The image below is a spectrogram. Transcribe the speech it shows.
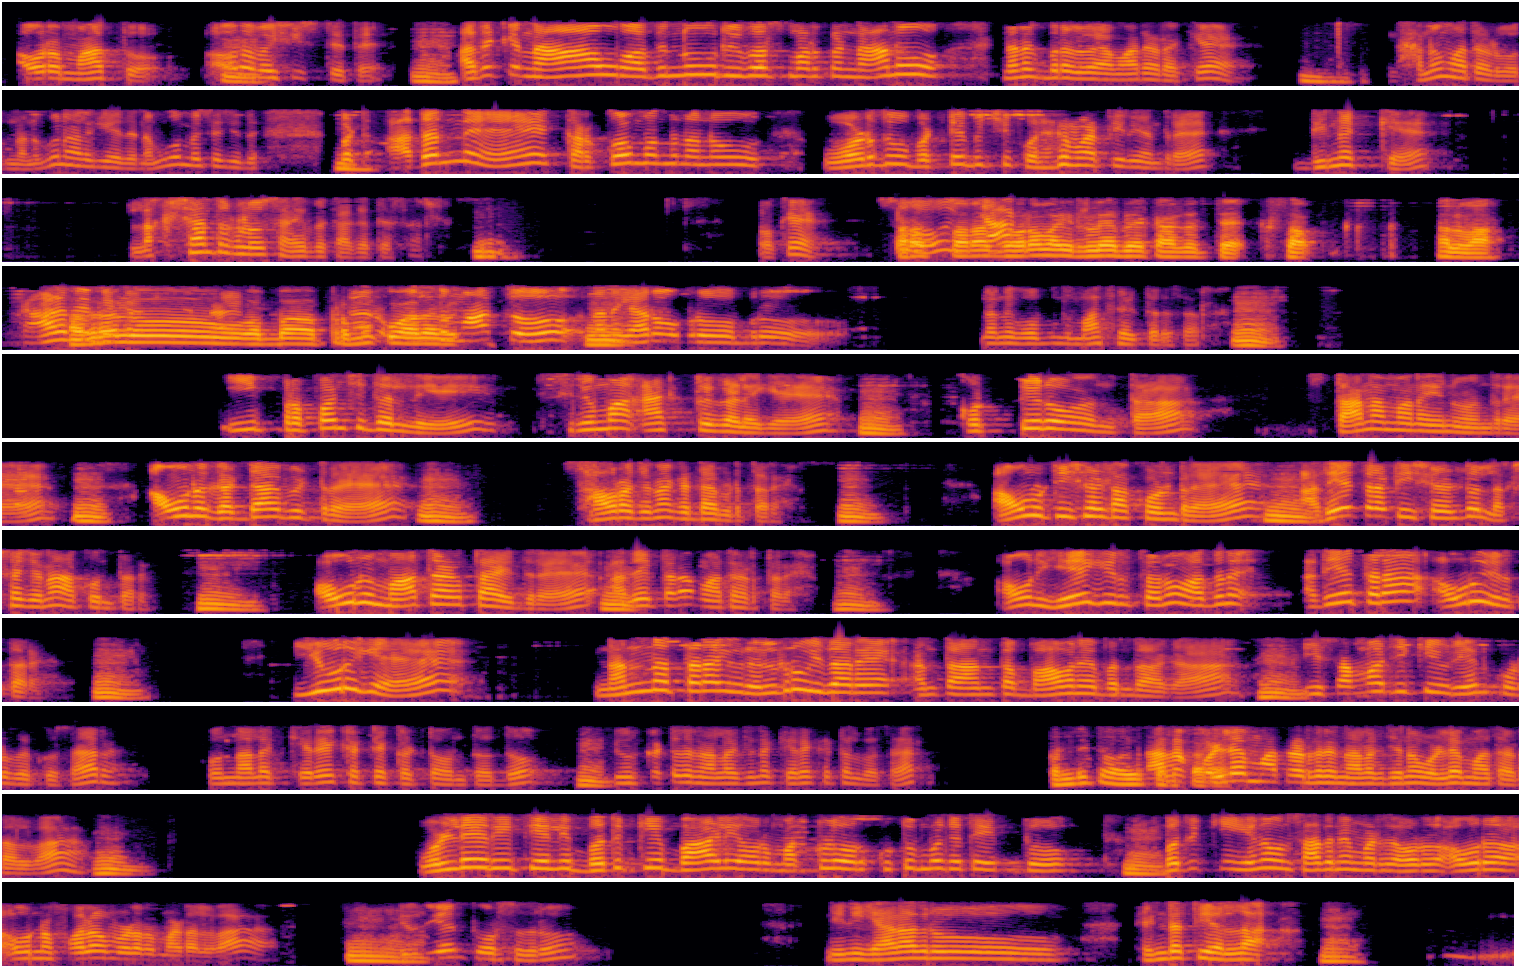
ಅವರ ಮಾತು. ಅವರ ವೈಶಿಷ್ಟ್ಯತೆ. ಅದಕ್ಕೆ ನಾವು ಅದನ್ನು ರಿವರ್ಸ್ ಮಾಡ್ಕೊಂಡು ನಾನು ನನಗ್ ಬರಲ್ವಾ ಮಾತಾಡಕ್ಕೆ? ನಾನು ಮಾತಾಡ್ಬೋದು ನನಗೂ ನಾಲ್ಗೆ ಇದೆ ನಮಗೂ ಮೆಸೇಜ್ ಇದೆ. ಬಟ್ ಅದನ್ನೇ ಕರ್ಕೊಂಬಂದು ನಾನು ಒಡೆದು ಬಟ್ಟೆ ಬಿಚ್ಚಿ ಕೊಲೆ ಮಾಡ್ತೀನಿ ಅಂದ್ರೆ ದಿನಕ್ಕೆ ಲಕ್ಷಾಂತರಗಳು ಸಾಯಬೇಕಾಗತ್ತೆ ಸರ್. ಓಕೆ ಪರಸ್ಪರ ಗೌರವ ಇರಲೇಬೇಕಾಗುತ್ತೆ. ಅಲ್ವಾ? ಅದರಲ್ಲೂ ಒಬ್ಬ ಪ್ರಮುಖವಾದ ಮಾತು ನನಗೆ ಯಾರೋ ಒಬ್ರು ಒಬ್ರು ನನಗೆ ಒಬ್ರು ಮಾತು ಹೇಳ್ತಾರೆ ಸರ್. ಈ ಪ್ರಪಂಚದಲ್ಲಿ ಸಿನಿಮಾ ಆಕ್ಟರ್ಗಳಿಗೆ ಗಳಿಗೆ ಕೊಟ್ಟಿರುವಂತ ಸ್ಥಾನಮಾನ ಏನು ಅಂದ್ರೆ ಅವನು ಗಡ್ಡ ಬಿಟ್ರೆ ಸಾವಿರ ಜನ ಗಡ್ಡ ಬಿಡ್ತಾರೆ. ಅವನು ಟಿ ಶರ್ಟ್ ಹಾಕೊಂಡ್ರೆ ಅದೇ ತರ ಟಿ ಶರ್ಟ್ ಲಕ್ಷ ಜನ ಹಾಕೊಂತಾರೆ. ಅವನು ಮಾತಾಡ್ತಾ ಇದ್ರೆ ಅದೇ ತರ ಮಾತಾಡ್ತಾರೆ. ಅವನು ಹೇಗಿರ್ತಾನೋ ಅದನ್ನ ಅದೇ ತರ ಅವರು ಇರ್ತಾರೆ. ಇವ್ರಿಗೆ ನನ್ನ ತರ ಇವರೆಲ್ಲರೂ ಇದ್ದಾರೆ ಅಂತ ಅಂತ ಭಾವನೆ ಬಂದಾಗ ಈ ಸಮಾಜಕ್ಕೆ ಇವ್ರು ಏನ್ ಕೊಡ್ಬೇಕು ಸರ್? ಒಂದ್ ನಾಲ್ಕು ಕೆರೆ ಕಟ್ಟೆ ಕಟ್ಟೋ ಅಂತದ್ದು ಇವ್ರು ಕಟ್ಟಿದ್ರೆ ನಾಲ್ಕು ಜನ ಕೆರೆ ಕಟ್ಟಲ್ವಾ ಸರ್? ನಾಲ್ಕು ಒಳ್ಳೆ ಮಾತಾಡಿದ್ರೆ ನಾಲ್ಕು ಜನ ಒಳ್ಳೆ ಮಾತಾಡಲ್ವಾ? ಒಳ್ಳೆ ರೀತಿಯಲ್ಲಿ ಬದುಕಿ ಬಾಳಿ ಅವ್ರ ಮಕ್ಕಳು ಅವ್ರ ಕುಟುಂಬ ಜೊತೆ ಇದ್ದು ಬದುಕಿ ಏನೋ ಒಂದು ಸಾಧನೆ ಮಾಡಿದ್ರು ಅವರು ಅವ್ರ ಅವ್ರನ್ನ ಫಾಲೋ ಮಾಡೋರು ಮಾಡಲ್ವಾ? ಇದು ಏನ್ ತೋರ್ಸಿದ್ರು? ನಿನಗೆ ಯಾರಾದ್ರೂ ಹೆಂಡತಿ ಅಲ್ಲ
